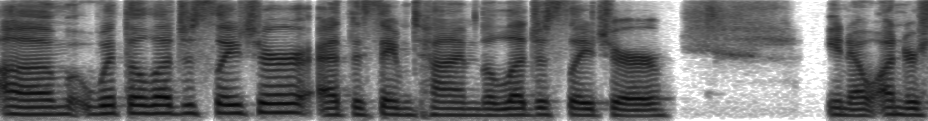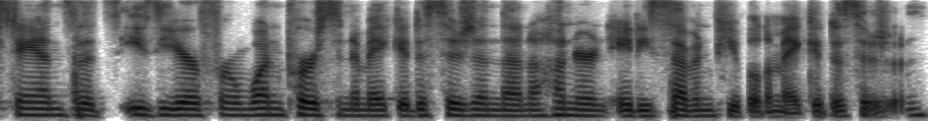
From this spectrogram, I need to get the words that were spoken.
um, with the legislature. At the same time, the legislature you know understands that it's easier for one person to make a decision than 187 people to make a decision.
